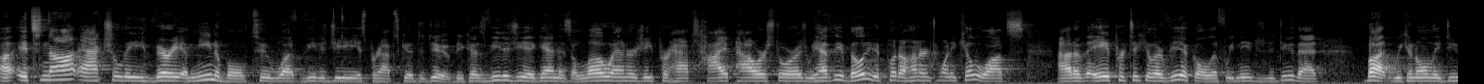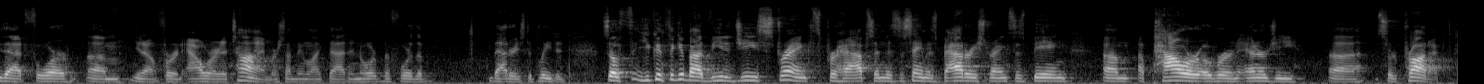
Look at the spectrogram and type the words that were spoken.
uh, it's not actually very amenable to what V2G is perhaps good to do because V2G again is a low energy, perhaps high power storage. We have the ability to put 120 kilowatts out of a particular vehicle if we needed to do that. But we can only do that for, um, you know, for an hour at a time or something like that in order before the battery's depleted. So you can think about V to G strengths perhaps, and it's the same as battery strengths as being um, a power over an energy uh, sort of product.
